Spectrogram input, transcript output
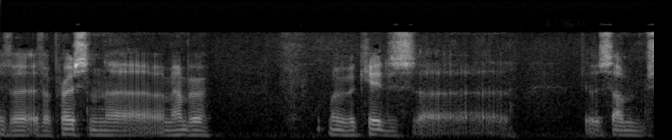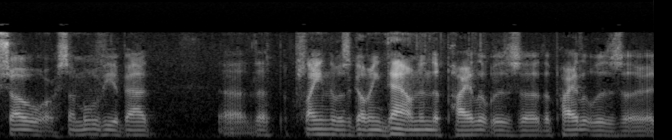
If a if a person, uh, remember when we were kids, uh, there was some show or some movie about uh, the plane that was going down and the pilot was uh, the pilot was uh,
